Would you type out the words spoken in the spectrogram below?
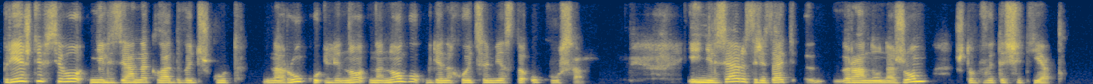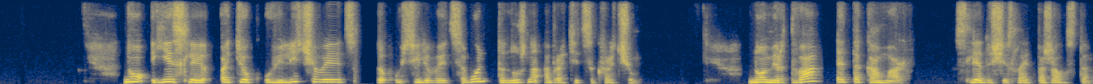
Прежде всего, нельзя накладывать жгут на руку или на ногу, где находится место укуса. И нельзя разрезать э, рану ножом, чтобы вытащить яд. Но если отек увеличивается, усиливается боль, то нужно обратиться к врачу. Номер два – это комар. Следующий слайд, пожалуйста.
